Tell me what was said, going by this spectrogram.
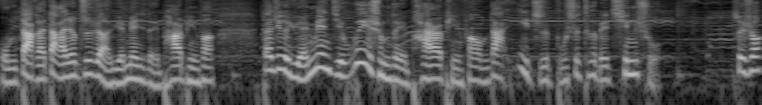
我们大概大概就知道圆面积等于派 r 平方。但这个圆面积为什么等于派 r 平方，我们大家一直不是特别清楚。所以说，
